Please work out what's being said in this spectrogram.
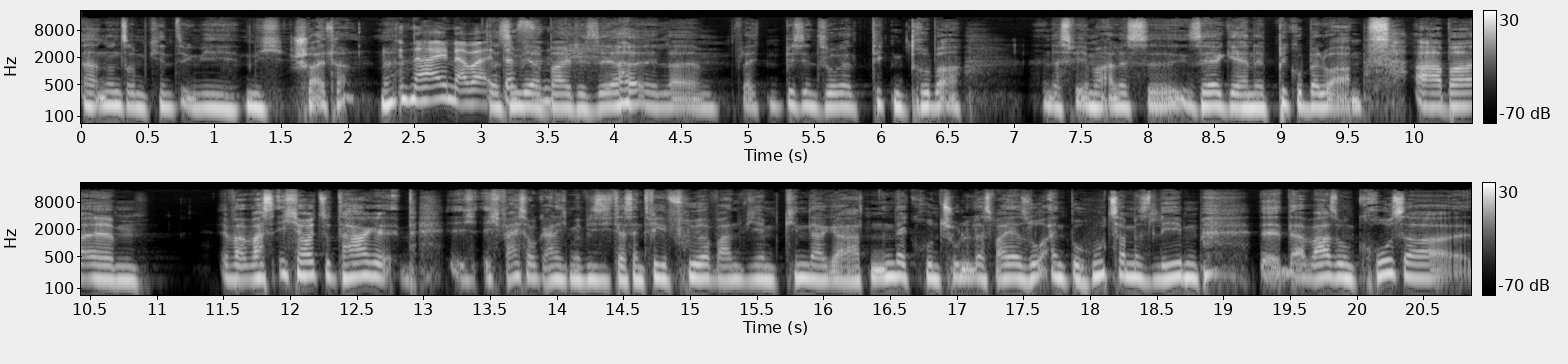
äh, an unserem Kind irgendwie nicht scheitern. Ne? nein, aber Da das sind wir ja beide sehr, äh, vielleicht ein bisschen sogar ticken drüber, dass wir immer alles äh, sehr gerne Picobello haben. Aber ähm, wa- was ich heutzutage, ich, ich weiß auch gar nicht mehr, wie sich das entwickelt. Früher waren wir im Kindergarten, in der Grundschule, das war ja so ein behutsames Leben. Äh, Da war so ein großer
